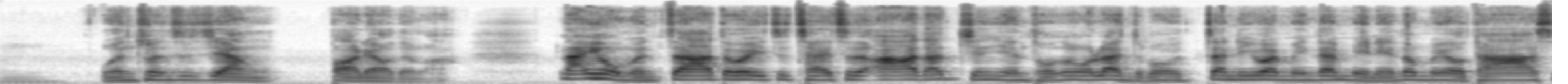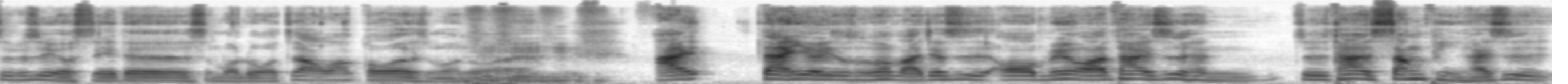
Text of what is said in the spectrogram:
嗯，文春是这样爆料的嘛？那因为我们大家都会一直猜测啊，他今年投那么烂，怎么战力外名单每年都没有他？是不是有谁的什么裸照挖沟了什么什么的？哎、啊，但有一种说法就是哦，没有啊，他还是很就是他的商品还是，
